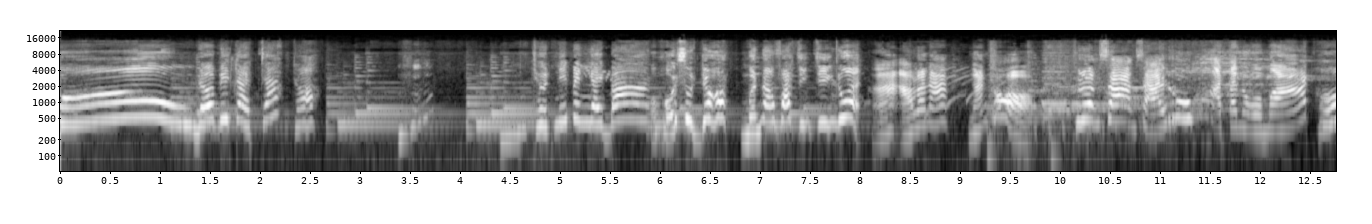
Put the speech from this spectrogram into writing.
ว้าว โนบิตะจ๊ะ จ้า ชุดนี้เป็นไงบ้าง โอ้โห สุดยอด เหมือนนางฟ้าจริง ๆ ด้วย อ่าเอาแล้วนะ งั้นก็เครื่องสร้างสายรุ้งอัตโนมัติ โอ้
